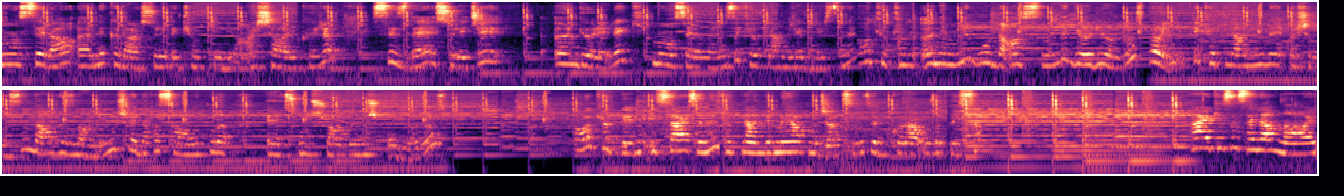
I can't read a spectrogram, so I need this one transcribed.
Monstera e, ne kadar sürede kökleniyor aşağı yukarı siz de süreci öngörerek monsteralarınızı köklendirebilirsiniz. Hava kökünün önemini burada aslında görüyoruz. Böylelikle köklenme aşamasını daha hızlandırmış ve daha sağlıklı e, sonuçlandırmış oluyoruz. Hava köklerini isterseniz köklendirme yapmayacaksınız ve bu kadar Herkese selamlar.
